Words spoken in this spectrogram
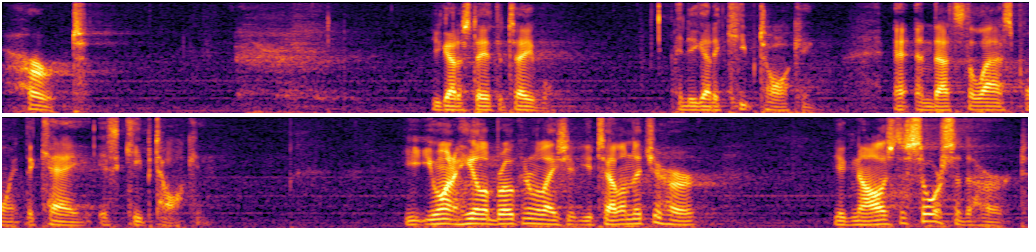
hurt. You got to stay at the table and you got to keep talking. And, and, that's the last point. The K is keep talking. You, you want to heal a broken relationship, you tell them that you're hurt, you acknowledge the source of the hurt,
